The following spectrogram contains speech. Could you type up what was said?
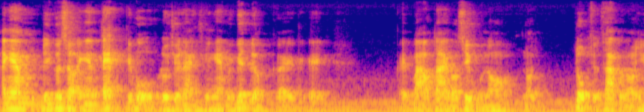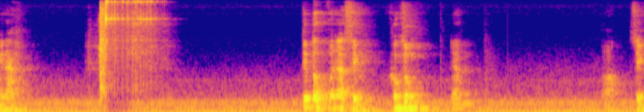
Anh em đến cơ sở anh em test cái bộ đồ chơi này thì anh em mới biết được cái cái cái cái báo tài báo xỉu của nó nó độ chuẩn xác của nó như nào. Tiếp tục vẫn là xỉu không dung nhá. Đó, xỉu.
